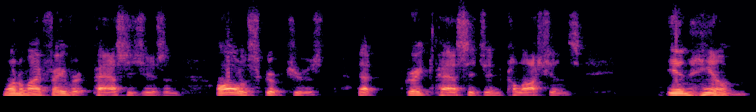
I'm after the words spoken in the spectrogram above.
One of my favorite passages in all of scriptures, that great passage in Colossians, in him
